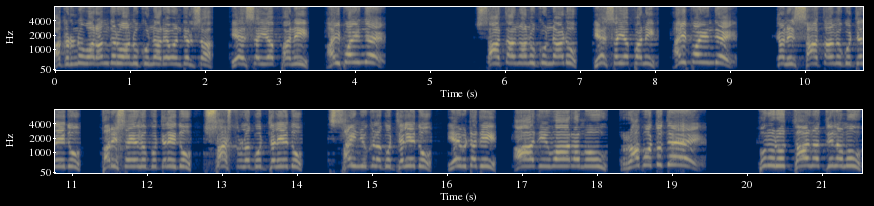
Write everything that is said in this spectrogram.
అక్కడున్న వారందరూ అనుకున్నారు. ఏమని తెలుసా? ఏసయ్య పని అయిపోయింది. సాతాను అనుకున్నాడు. ఏసయ్య పని అయిపోయింది. కానీ సాతానుకు తెలియదు పరిసయలకు తెలియదు శాస్త్రులకు తెలియదు సైనికులకు తెలియదు ఏమిటది? ఆదివారము రాబోతుంది. పునరుద్ధాన దినము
